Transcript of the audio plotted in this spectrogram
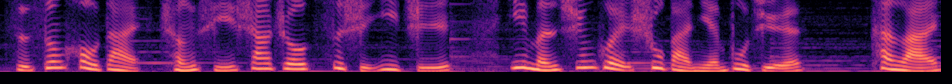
子孙后代承袭沙州刺史一职，一门勋贵数百年不绝。看来，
